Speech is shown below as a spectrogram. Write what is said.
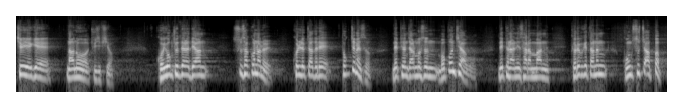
저희에게 나누어 주십시오. 고위공직자들에 대한 수사 권한을 권력자들의 독점에서 내 편 잘못은 못 본 채하고 내 편 아닌 사람만 괴롭히겠다는 공수처법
